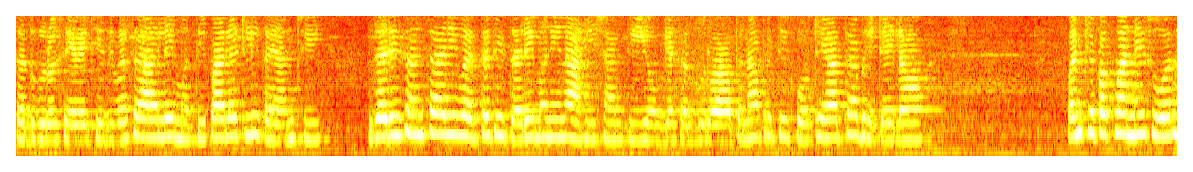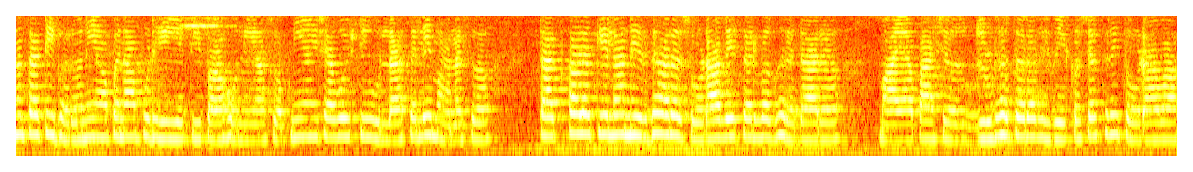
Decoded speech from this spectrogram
सद्गुरू सेवेचे दिवस आले मती पालटली तयांची. जरी संसारी वर्तती तरी मनी नाही शांती योग्य सद्गुरु आपणा प्रती कोठे आता भेटेल? पंचपक्वाने सुवर्णताटी भरोनी आपणा पुढे येती पाहोनी या स्वप्नी अशा गोष्टी उल्हासले मानस. तात्काळ केला निर्धार सोडावे सर्व घरदार. मायापाश दृढतर विवेकशास्त्री तोडावा.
